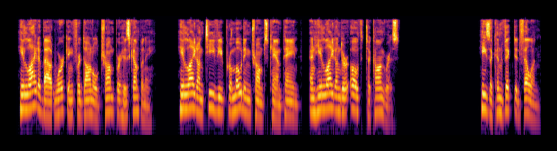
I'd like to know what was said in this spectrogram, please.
He lied about working for Donald Trump or his company. He lied on TV promoting Trump's campaign, and he lied under oath to Congress. He's a convicted felon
